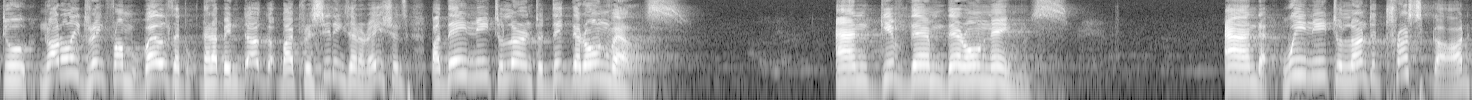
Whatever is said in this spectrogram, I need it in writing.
to not only drink from wells that, that have been dug by preceding generations, but they need to learn to dig their own wells and give them their own names. And we need to learn to trust God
